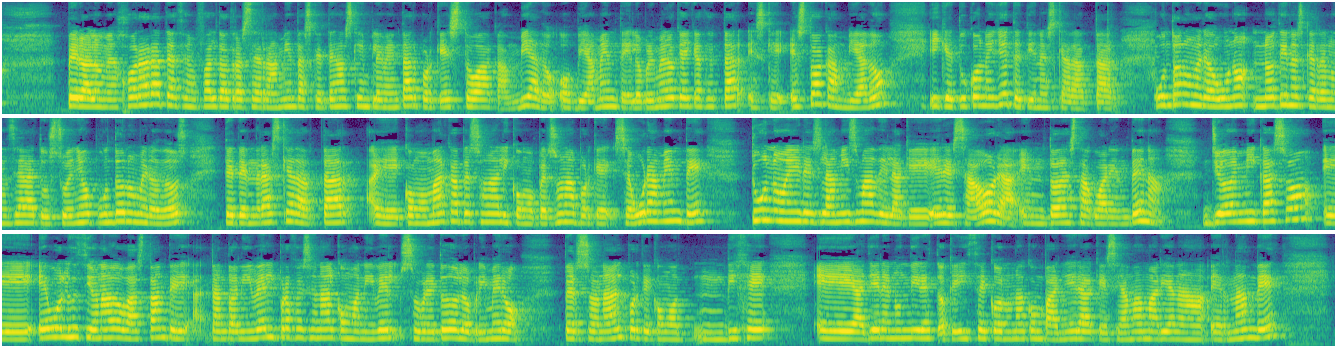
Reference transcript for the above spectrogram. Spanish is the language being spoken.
pero a lo mejor ahora te hacen falta otras herramientas que tengas que implementar porque esto ha cambiado, obviamente. Lo primero que hay que aceptar es que esto ha cambiado y que tú con ello te tienes que adaptar. Punto número uno, no tienes que renunciar a tu sueño. Punto número dos, te tendrás que adaptar eh, como marca personal y como persona porque seguramente tú no eres la misma de la que eres ahora en toda esta cuarentena. Yo en mi caso eh, he evolucionado bastante, tanto a nivel profesional como a nivel, sobre todo lo primero, personal, porque como mm, dije eh, ayer en un directo que hice con una compañera que se llama Mariana Hernández,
